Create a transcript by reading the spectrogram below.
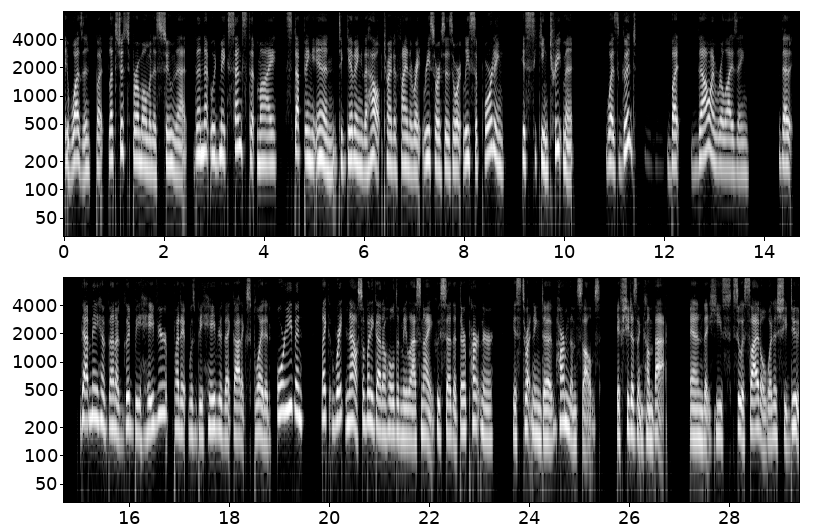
It wasn't, but let's just for a moment assume that. Then that would make sense that my stepping in to giving the help, trying to find the right resources, or at least supporting his seeking treatment was good. Mm-hmm. But now I'm realizing that that may have been a good behavior, but it was behavior that got exploited. Or even like right now, somebody got a hold of me last night who said that their partner is threatening to harm themselves if she doesn't mm-hmm. come back and that he's suicidal. What does she do?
